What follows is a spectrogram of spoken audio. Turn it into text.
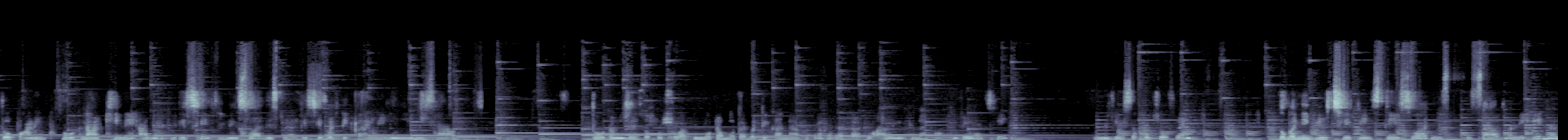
તો પાણી થોડુંક નાખીને આવી રીતે છે અને સ્વાદિષ્ટ લાગે છે બટીકા અને ડુંગળીનું શાક. તો તમે જોઈ શકો છો. આપણે મોટા મોટા બટેકાના કપડા બધા તો આવી રીતના કાપી ગયા છે. તમે જોઈ શકો છો ફ્રેન્ડ તો બની ગયું છે ટેસ્ટી, સ્વાદિષ્ટ શાક અને એના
